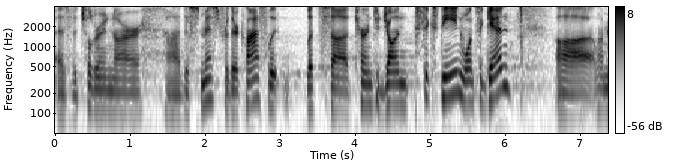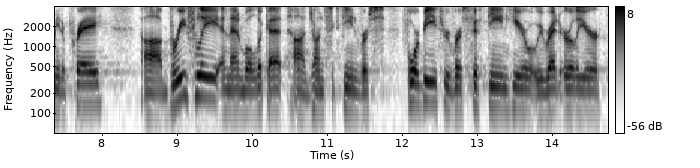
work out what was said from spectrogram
as the children are uh, dismissed for their class, let, us uh, turn to John 16 once again. Uh, allow me to pray uh, briefly, and then we'll look at uh, John 16, verse 4b through verse 15 here, what we read earlier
